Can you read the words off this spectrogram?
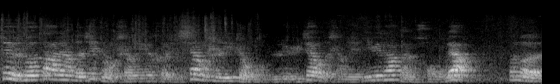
所以说，大量的这种声音很像是一种驴叫的声音，因为它很洪亮。那么，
